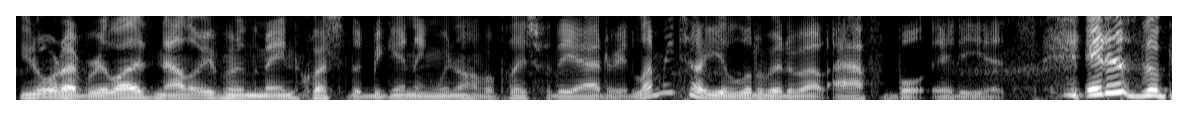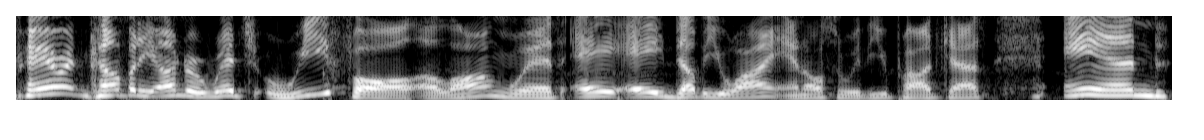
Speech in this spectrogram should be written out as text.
You know what I've realized now that we've moved the main quest to the beginning, we don't have a place for the ad read. Let me tell you a little bit about Affable Idiots. It is the parent company under which we fall, along with AAWI and also with you podcast, and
